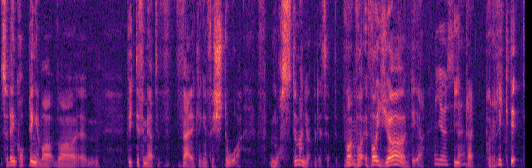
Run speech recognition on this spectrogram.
så den kopplingen var, var ehm, viktig för mig att verkligen förstå. Måste man göra på det sättet? Vad, vad, vad gör det, Just i det. prak- på riktigt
